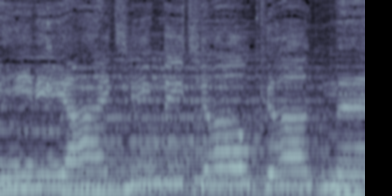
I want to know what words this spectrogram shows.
你的爱情比酒更美。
